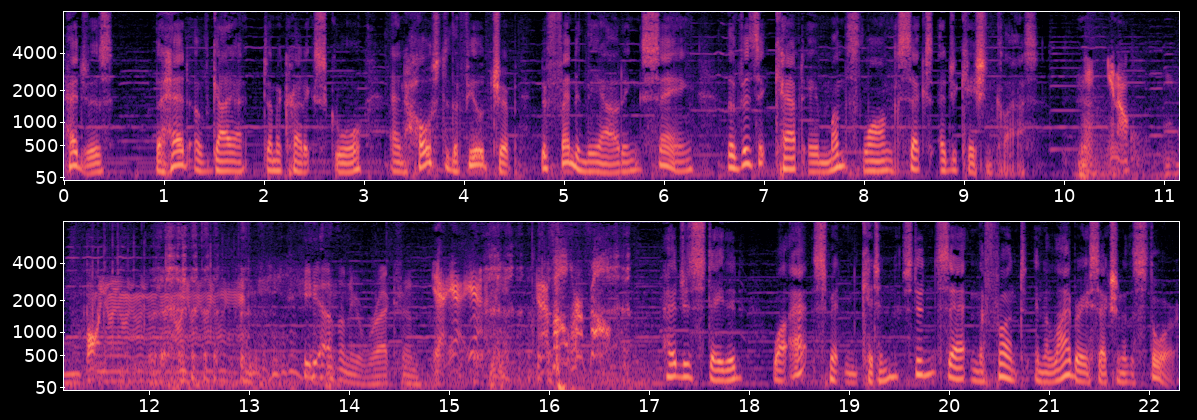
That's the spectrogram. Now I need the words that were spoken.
Hedges, the head of Gaia Democratic School and host of the field trip, defended the outing, saying the visit capped a months long sex education class. Hmm, you know. He has an erection. Yeah, yeah, yeah. It's all her fault. Hedges stated, while at Smitten Kitten, students sat in the front in the library section of the store.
